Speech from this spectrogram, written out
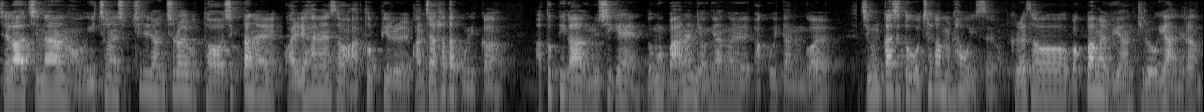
제가 지난 2017년 7월부터 식단을 관리하면서 아토피를 관찰하다 보니까 아토피가 음식에 너무 많은 영향을 받고 있다는 걸 지금까지도 체감을 하고 있어요. 그래서 먹방을 위한 기록이 아니라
